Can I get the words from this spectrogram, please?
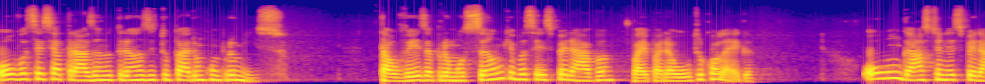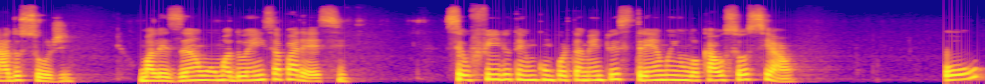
ou você se atrasa no trânsito para um compromisso. Talvez a promoção que você esperava vai para outro colega. Ou um gasto inesperado surge. Uma lesão ou uma doença aparece. Seu filho tem um comportamento extremo em um local social. Ou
